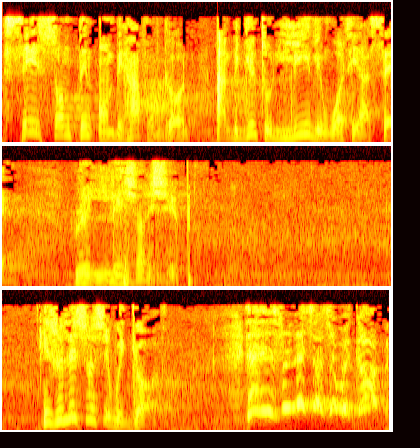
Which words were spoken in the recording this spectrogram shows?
say something on behalf of God and begin to live in what he has said? Relationship. His relationship with God. His relationship with God.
